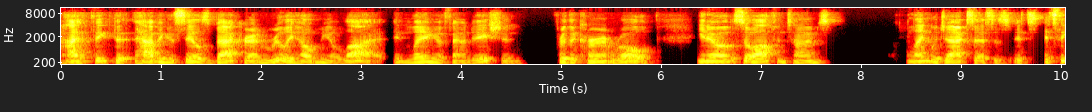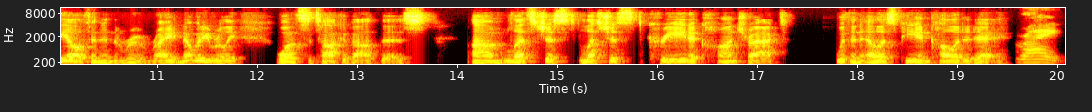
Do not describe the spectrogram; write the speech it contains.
I think that having a sales background really helped me a lot in laying a foundation for the current role. You know, so oftentimes language access is it's it's the elephant in the room, right? Nobody really wants to talk about this. Um, let's just let's just create a contract with an LSP and call it a day. Right.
